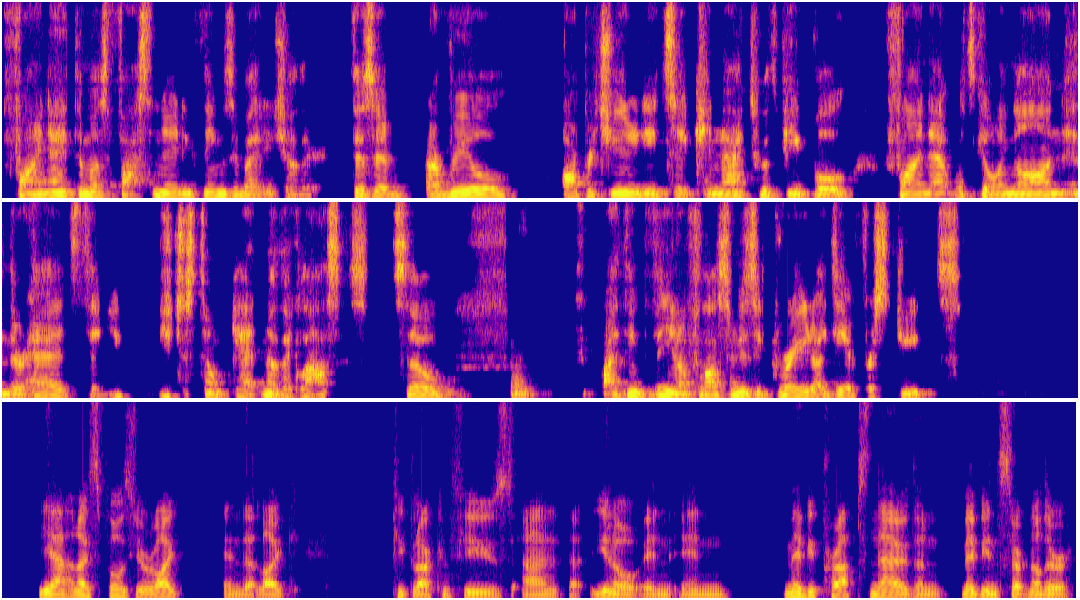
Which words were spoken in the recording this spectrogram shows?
find out the most fascinating things about each other. There's a, a real opportunity to connect with people, find out what's going on in their heads that you, you just don't get in other classes. So I think, you know, philosophy is a great idea for students. Yeah. And I suppose you're right in that, like, people are confused and, uh, you know, in, in maybe perhaps now than maybe in certain other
